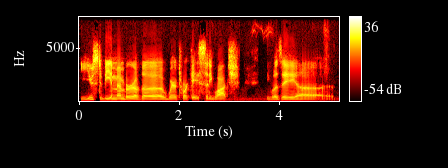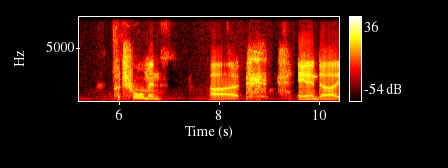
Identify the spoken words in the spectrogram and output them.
used to be a member of the War Torquay City Watch. He was a uh, patrolman, uh, and uh,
